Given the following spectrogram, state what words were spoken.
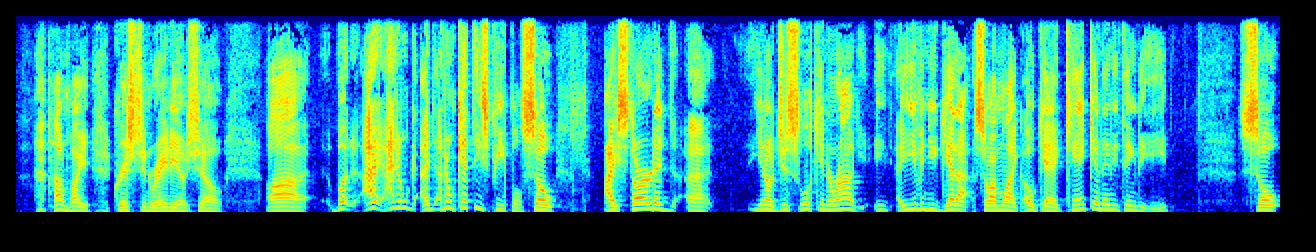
on my Christian radio show. Uh, but I, I don't I, I don't get these people. So I started uh, you know, just looking around, even you get out. So I'm like, okay, I can't get anything to eat. So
